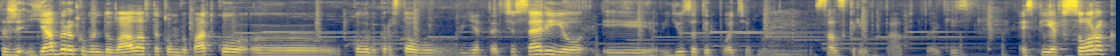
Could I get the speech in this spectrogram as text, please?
Тож я би рекомендувала в такому випадку, е, коли використовуєте цю серію, і юзати потім е, санскрін, та? тобто якийсь SPF 40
